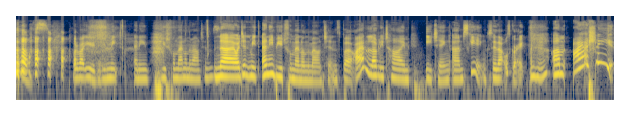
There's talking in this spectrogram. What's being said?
What about you? Did you meet any beautiful men on the mountains? no, I didn't meet any beautiful men on the mountains, but I had a lovely time eating and skiing, so that was great. Mm-hmm. Um, I actually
